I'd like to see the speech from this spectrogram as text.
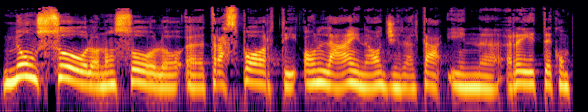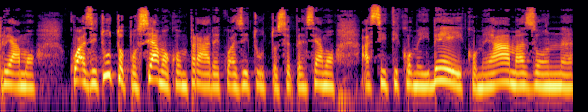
Non solo, non solo eh, trasporti online, oggi in realtà in rete compriamo quasi tutto, possiamo comprare quasi tutto se pensiamo a siti come eBay, come Amazon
